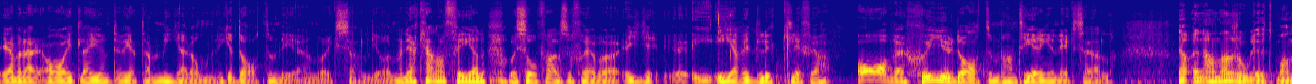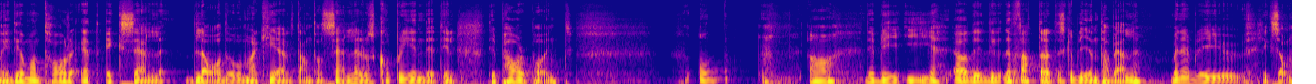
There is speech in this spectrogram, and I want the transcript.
jag menar, AI lär ju inte veta mer om vilket datum det är än vad Excel gör. Men jag kan ha fel och i så fall så får jag vara evigt lycklig för jag avskyr datumhanteringen i Excel. Ja, en annan rolig utmaning är om man tar ett Excel-blad och markerar ett antal celler och så kopplar in det till, till PowerPoint. Och ja, det blir i... Ja, det, det, den fattar att det ska bli en tabell. Men det blir ju liksom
